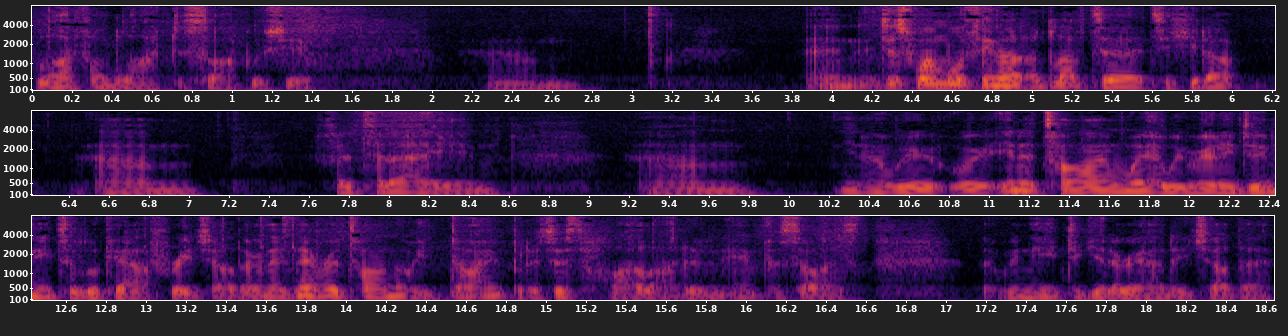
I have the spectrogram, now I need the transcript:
life on life discipleship. Um, and just one more thing I'd love to, to hit up um, for today. And, um, you know, we're, we're in a time where we really do need to look out for each other. And there's never a time that we don't, but it's just highlighted and emphasized that we need to get around each other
